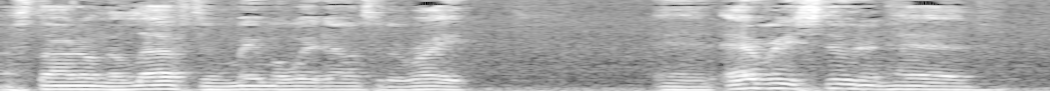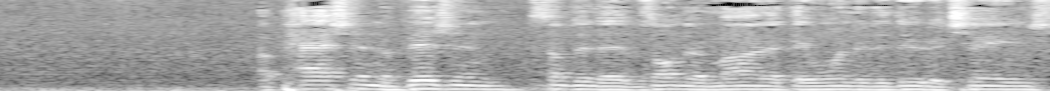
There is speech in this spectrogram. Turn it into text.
I started on the left and made my way down to the right, and every student had a passion, a vision, something that was on their mind that they wanted to do to change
